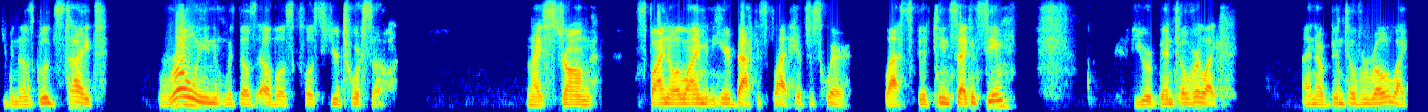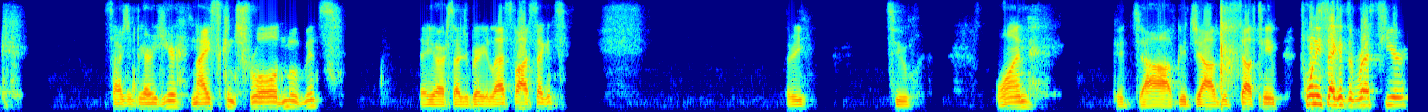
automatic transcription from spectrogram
keeping those glutes tight, rowing with those elbows close to your torso. Nice strong spinal alignment here, back is flat, hips are square. Last 15 seconds, team. If you were bent over like I know bent over row like Sergeant Barry here. Nice controlled movements. There you are, Sergeant Barry. Last five seconds. Three, two, one. Good job, good job, good stuff, team. 20 seconds of rest here,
